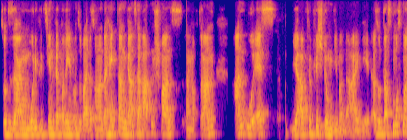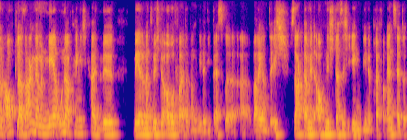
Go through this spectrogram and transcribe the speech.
sozusagen modifizieren, reparieren und so weiter, sondern da hängt dann ein ganzer Rattenschwanz noch dran an US ja, Verpflichtungen, die man da eingeht. Also das muss man auch klar sagen, wenn man mehr Unabhängigkeit will, wäre natürlich der Eurofighter dann wieder die bessere äh, Variante. Ich sage damit auch nicht, dass ich irgendwie eine Präferenz hätte.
